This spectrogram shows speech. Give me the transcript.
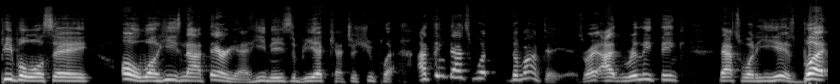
people will say, "Oh, well, he's not there yet. He needs to be a catch and shoot player." I think that's what Devonte is, right? I really think that's what he is. But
